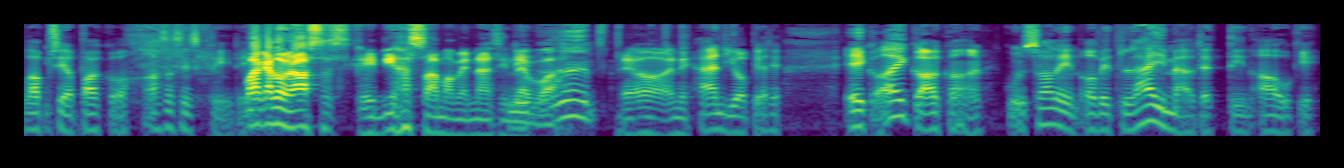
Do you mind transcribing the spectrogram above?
lapsia pakoon Assassin's Creediin. Vaikka toi Assassin's Creed, ihan sama, mennään sinne Niin, vaan. mm. Joo, niin. Hän jopi asia. Eikä aikaakaan, kun salin ovit läimäytettiin auki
